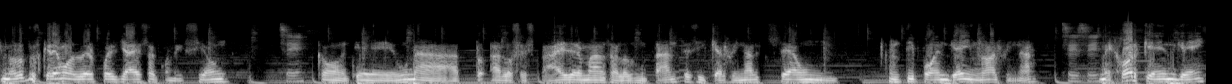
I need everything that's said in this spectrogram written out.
nosotros queremos ver pues ya esa conexión. Sí. Como que una a los Spider-Man, a los mutantes y que al final sea un, un tipo endgame, ¿no? Al final. Sí, sí. Mejor que Endgame.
